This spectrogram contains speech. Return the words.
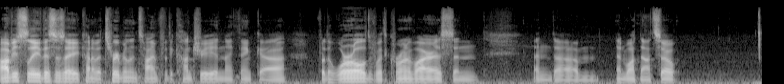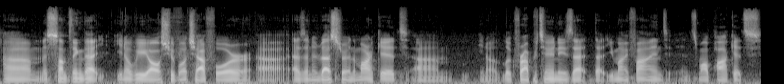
obviously, this is a kind of a turbulent time for the country, and I think uh, for the world with coronavirus and and um, and whatnot. So, um, it's something that you know we all should watch out for uh, as an investor in the market. Um, you know, look for opportunities that that you might find in small pockets,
